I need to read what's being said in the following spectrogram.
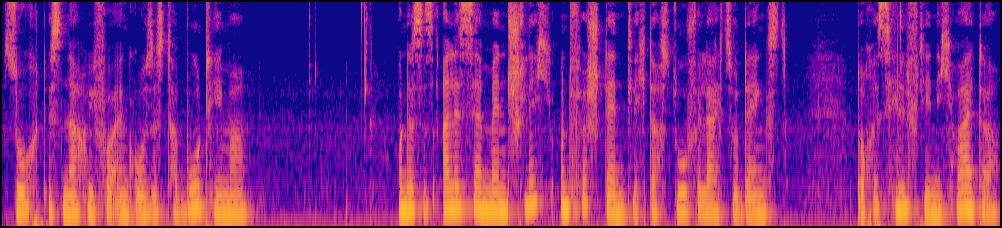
Sucht ist nach wie vor ein großes Tabuthema. Und es ist alles sehr menschlich und verständlich, dass du vielleicht so denkst, doch es hilft dir nicht weiter.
